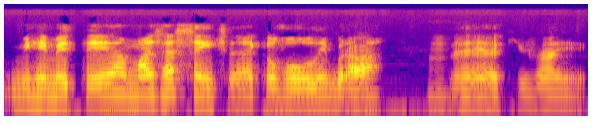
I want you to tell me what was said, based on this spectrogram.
me remeter a mais recente, né? Que eu vou lembrar, hum. né? Que vai.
